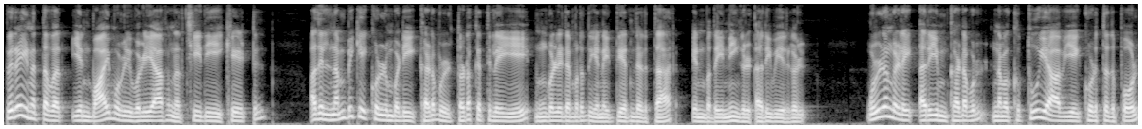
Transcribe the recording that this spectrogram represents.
பிற இனத்தவர் என் வாய்மொழி வழியாக நற்செய்தியை கேட்டு அதில் நம்பிக்கை கொள்ளும்படி கடவுள் தொடக்கத்திலேயே உங்களிடமிருந்து என்னை தேர்ந்தெடுத்தார் என்பதை நீங்கள் அறிவீர்கள். உள்ளங்களை அறியும் கடவுள் நமக்கு தூய ஆவியை கொடுத்தது போல்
